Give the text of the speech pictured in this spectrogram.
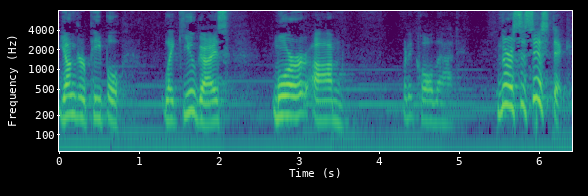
younger people like you guys more, um, what do you call that? Narcissistic.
